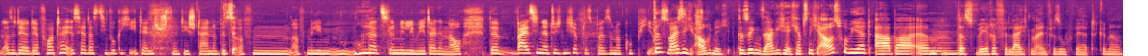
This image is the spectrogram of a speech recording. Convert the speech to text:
also der, der Vorteil ist ja, dass die wirklich identisch sind, die Steine, bis auf ein auf Millim, Hundertstel Millimeter genau. Da weiß ich natürlich nicht, ob das bei so einer Kopie Das weiß ich auch nicht. Deswegen sage ich ja, ich habe es nicht ausprobiert, aber ähm, Mhm. das wäre vielleicht mal ein Versuch wert. Genau.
